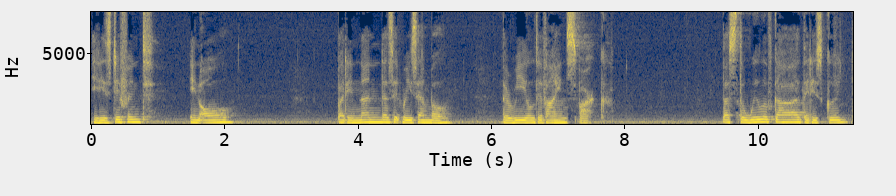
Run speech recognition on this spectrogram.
It is different in all, but in none does it resemble the real divine spark. Thus, the will of God that is good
